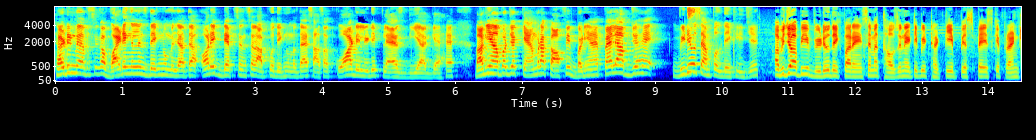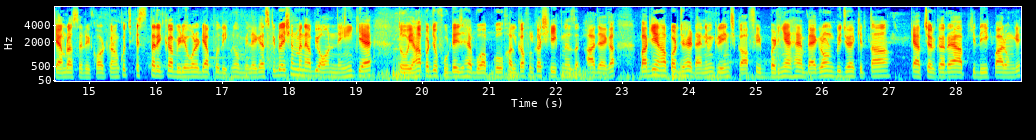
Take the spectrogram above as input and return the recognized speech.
थर्टीन मेगापिक्सल का वाइड एंगल लेंस देखने को मिल जाता है और एक डेप्थ सेंसर आपको देखने को मिलता है। साथ साथ क्वाड एलईडी फ्लैश दिया गया है। बाकी यहाँ पर जो कैमरा काफ़ी बढ़िया है। पहले आप जो है वीडियो सैंपल देख लीजिए। अभी जो आप ये वीडियो देख पा रहे हैं, इसे मैं थाउज़ेंड एटी पी थर्टी पे इसके फ्रंट कैमरा से रिकॉर्ड कर। रहा हूँ कुछ इस तरह का वीडियो क्वालिटी आपको देखने को मिलेगा। स्टिबलेशन मैंने अभी ऑन नहीं किया है तो यहाँ पर जो फुटेज है, वो आपको हल्का फुल्का शेक नज़र आ जाएगा। बाकी यहाँ पर जो है डायनेमिक रेंज काफ़ी बढ़िया है। बैकग्राउंड भी जो है कितना कैप्चर कर रहा है आपकी देख पा रहे होंगे।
